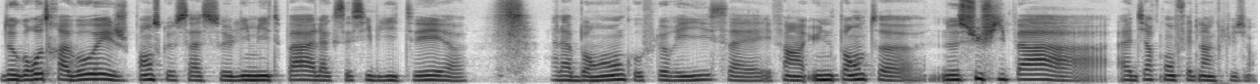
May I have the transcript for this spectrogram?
de gros travaux et je pense que ça ne se limite pas à l'accessibilité à la banque, aux fleuristes. enfin, une pente ne suffit pas à, dire qu'on fait de l'inclusion.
